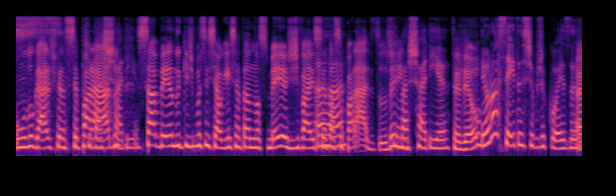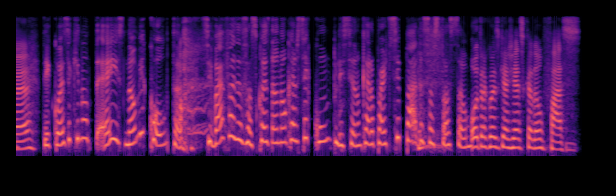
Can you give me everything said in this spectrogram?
um lugar de diferença separado, baixaria. sabendo que, tipo assim, se alguém sentar no nosso meio, a gente vai sentar Aham. separado, tudo Que bem. baixaria. Entendeu? Eu não aceito esse tipo de coisa. É. Tem coisa que não. É isso, não me conta. Se vai fazer essas coisas, eu não quero ser cúmplice, eu não quero participar dessa situação. Outra coisa que a Jéssica não faz.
